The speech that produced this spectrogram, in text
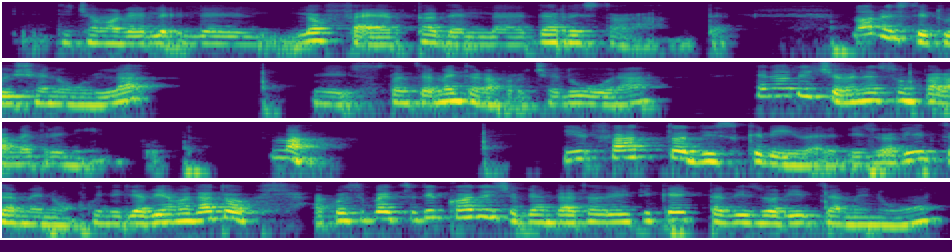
diciamo, l'offerta del, del ristorante. Non restituisce nulla, quindi sostanzialmente una procedura, e non riceve nessun parametro in input. Ma il fatto di scrivere visualizza menu, quindi gli abbiamo dato a questo pezzo di codice abbiamo dato l'etichetta visualizza menu,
